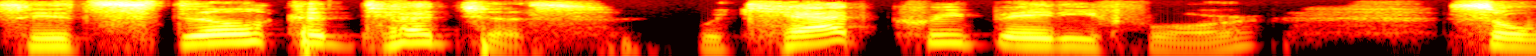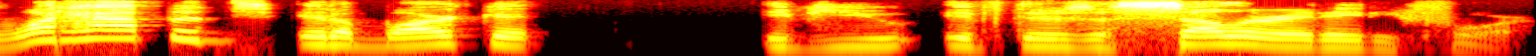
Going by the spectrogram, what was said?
See, it's still contentious. We can't creep 84. So what happens in a market if you if there's a seller at 84?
